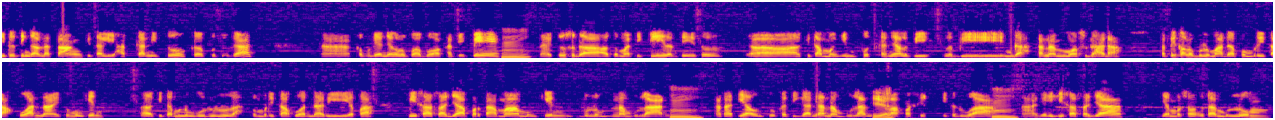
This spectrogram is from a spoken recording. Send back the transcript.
itu tinggal datang, kita lihatkan itu ke petugas. Nah, kemudian jangan lupa bawa KTP. Hmm. Nah, itu sudah automatically nanti itu uh, kita menginputkannya lebih lebih mudah karena memang sudah ada. Tapi kalau belum ada pemberitahuan, nah itu mungkin uh, kita menunggu dulu lah pemberitahuan dari apa. Bisa saja pertama mungkin belum enam bulan, Hmm. karena dia untuk ketiganya enam bulan Iya. setelah vaksinasi kedua. Hmm. Nah, jadi bisa saja yang bersangkutan belum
